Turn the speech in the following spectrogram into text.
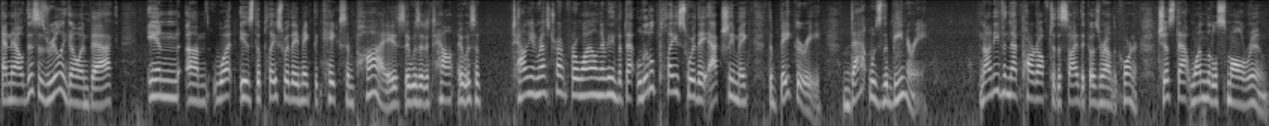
and now this is really going back, in um, what is the place where they make the cakes and pies. It was an Italian, it was a Italian restaurant for a while and everything, but that little place where they actually make the bakery, that was the beanery. Not even that part off to the side that goes around the corner. Just that one little small room.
